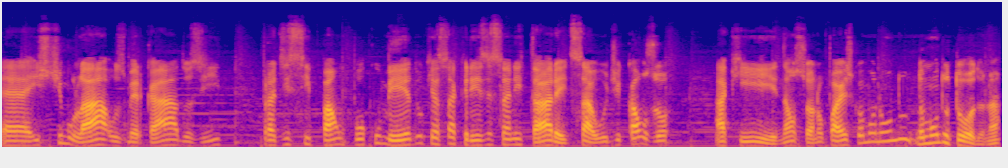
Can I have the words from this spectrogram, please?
é, estimular os mercados e para dissipar um pouco o medo que essa crise sanitária e de saúde causou aqui, não só no país, como no, no mundo todo, né?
